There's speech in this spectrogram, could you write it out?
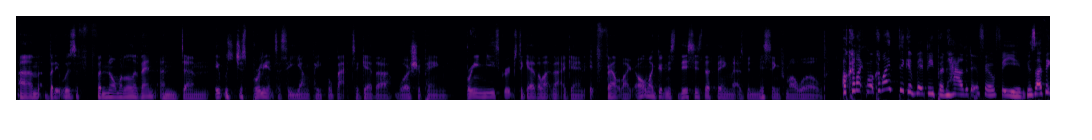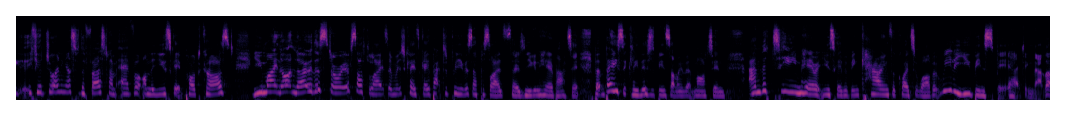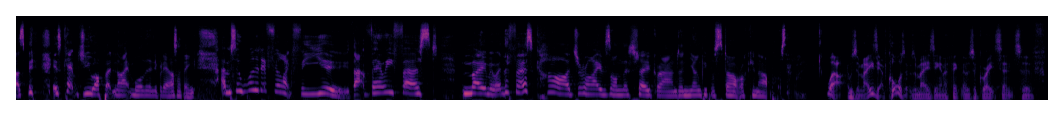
Um, but it was a phenomenal event. And um, it was just brilliant to see young people back together, worshipping, bringing youth groups together like that again. It felt like, oh my goodness, this is the thing that has been missing from our world. Oh, can I? Well, can I dig a bit deeper? And how did it feel for you? Because I think if you're joining us for the first time ever on the Youthscape podcast, you might not know the story of satellites. In which case, go back to previous episodes and you can hear about it. But basically, this has been something that Martin and the team here at Youthscape have been carrying for quite a while. But really, you've been spearheading that. That's been, it's kept you up at night more than anybody else, I think. Um. So, what did it feel like for you that very first moment when the first car drives on the showground and young people start rocking up. What was that like? Well, it was amazing. Of course, it was amazing, and I think there was a great sense of,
